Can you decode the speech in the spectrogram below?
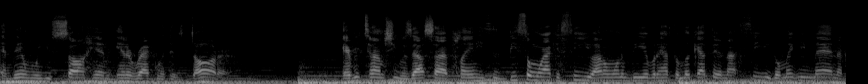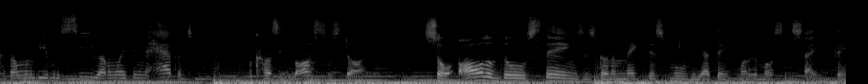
And then when you saw him interact with his daughter, every time she was outside playing, he says, be somewhere I can see you. I don't want to be able to have to look out there and not see you. Don't make me mad now because I want to be able to see you. I don't want anything to happen to you because he lost his daughter. So all of those things is going to make this movie, I think, one of the most exciting things.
